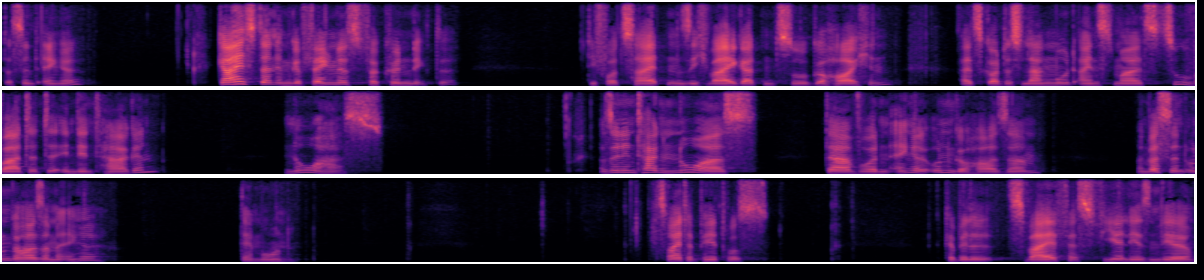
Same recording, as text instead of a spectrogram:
das sind Engel, Geistern im Gefängnis verkündigte, die vor Zeiten sich weigerten zu gehorchen, als Gottes Langmut einstmals zuwartete in den Tagen Noahs. Also in den Tagen Noahs, da wurden Engel ungehorsam. Und was sind ungehorsame Engel? Dämonen. 2. Petrus, Kapitel 2, Vers 4 lesen wir,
